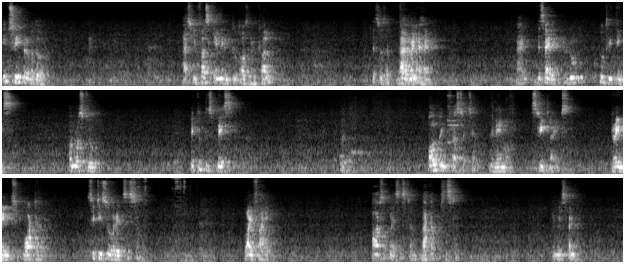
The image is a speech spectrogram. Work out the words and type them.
in Sriperumbudur, as we first came in in 2012, this was a bad went ahead and decided to do two, three things. One was to equip this place with all the infrastructure in the name of street lights, drainage, water, city sewerage system, Wi-Fi, power supply system, backup system. And we spent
